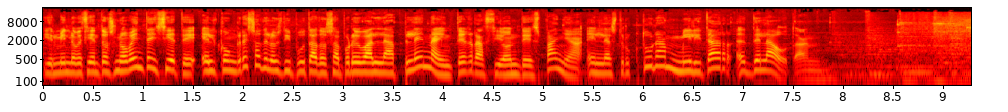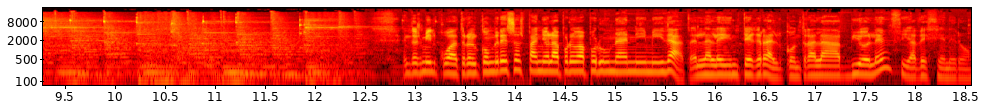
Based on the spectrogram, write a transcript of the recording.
Y en 1997 el Congreso de los Diputados aprueba la plena integración de España en la estructura militar de la OTAN. 2004, el Congreso español aprueba por unanimidad la ley integral contra la violencia de género.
